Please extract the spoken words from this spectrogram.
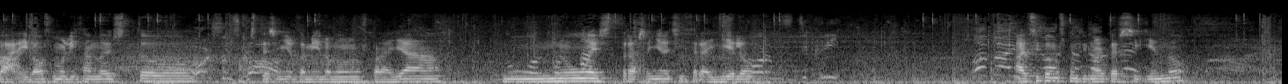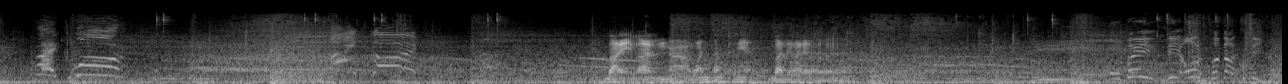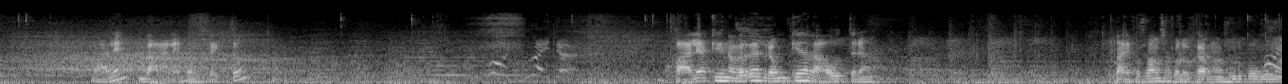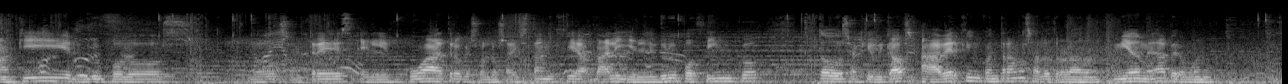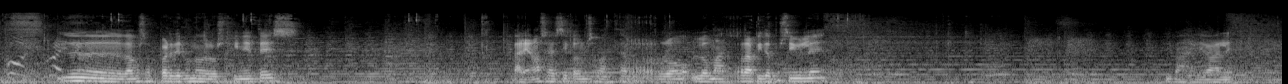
Vale, y vamos movilizando esto. Este señor también lo movemos para allá. Nuestra señora hechicera de hielo. A ver si podemos continuar persiguiendo. Vale, vale, no aguantan genial. Vale, vale, vale, vale. Vale, vale, perfecto. Vale, aquí hay una verdad, pero aún queda la otra. Vale, pues vamos a colocarnos grupo 1 aquí, el grupo 2, 2, el 3, el 4, que son los a distancia, vale, y el grupo 5, todos aquí ubicados. A ver qué encontramos al otro lado. Miedo me da, pero bueno. Uh, vamos a perder uno de los jinetes. Vale, vamos a ver si podemos avanzar lo más rápido posible. Vale, vale.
